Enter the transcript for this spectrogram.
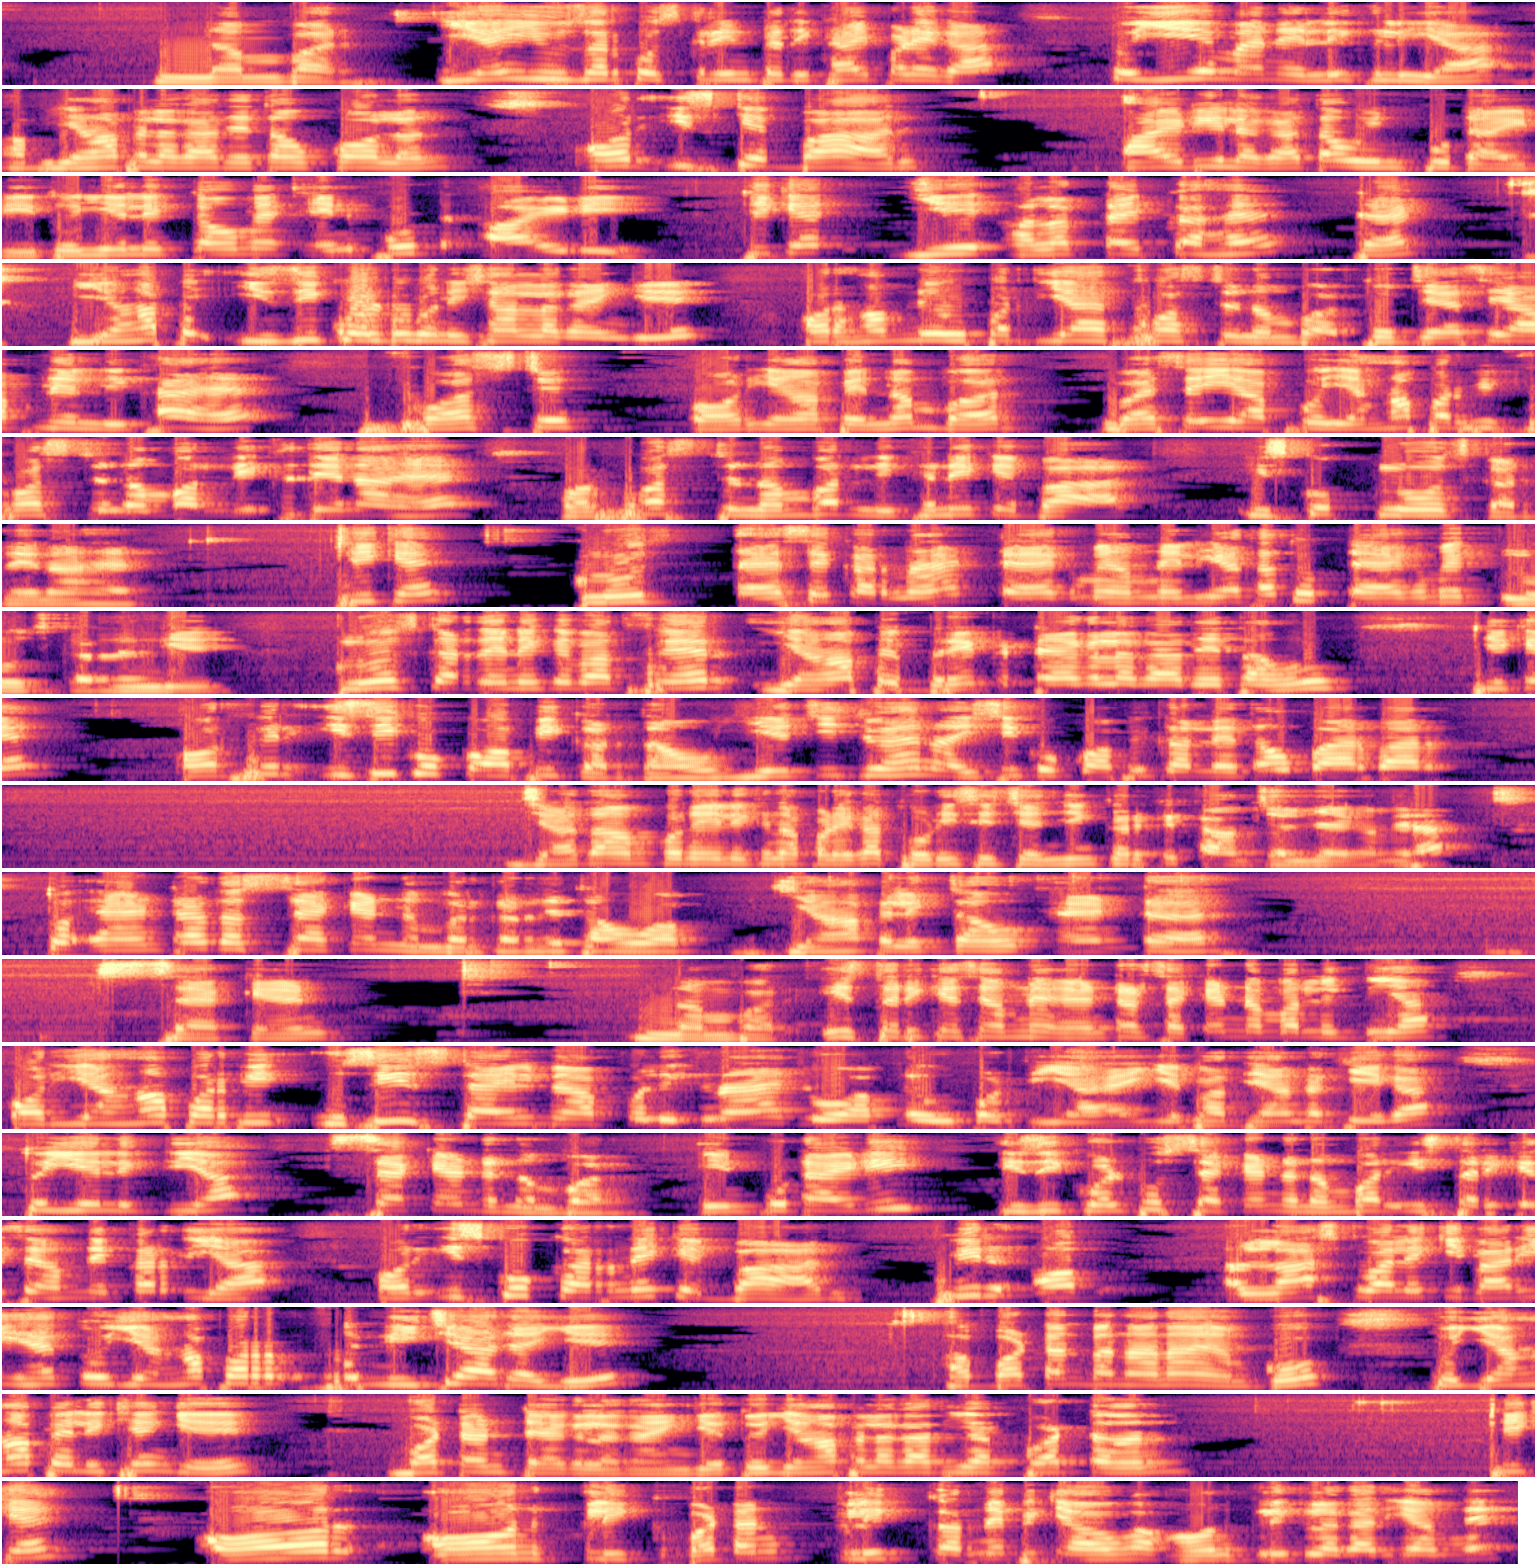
नंबर यही यूज़र को स्क्रीन पे दिखाई पड़ेगा। तो ये मैंने लिख लिया। अब यहाँ पे लगा देता हूँ कॉलन और इसके बाद आईडी लगाता हूँ इनपुट आईडी तो ये लिखता हूँ मैं इनपुट आईडी ठीक है? ये अलग टाइप का है टैग यहाँ पे इज़ इक्वल टू का निशान लगाएँगे, और हमने ऊपर दिया है फ़र्स्ट नंबर तो जैसे आपने लिखा है फ़र्स्ट और यहाँ पे नंबर वैसे ही आपको यहाँ पर भी फ़र्स्ट नंबर लिख देना है, और फ़र्स्ट नंबर लिखने के बाद इसको क्लोज कर देना है। ठीक है? क्लोज ऐसे करना है टैग में हमने लिया था तो टैग में क्लोज कर देंगे। क्लोज कर देने के बाद फिर यहाँ पे ब्रेक टैग लगा देता हूँ, ठीक है? और फिर इसी को कॉपी करता हूँ। ये चीज़ जो है ना, इसी को कॉपी कर लेता हूँ। बार बार ज़्यादा हमको नहीं लिखना पड़ेगा थोड़ी सी चेंजिंग करके काम चल जाएगा मेरा। तो एंटर द सेकेंड नंबर कर देता हूँ अब। यहाँ पे लिखता हूँ एंटर सेकेंड नंबर इस तरीके से हमने एंटर सेकेंड नंबर लिख दिया। और यहाँ पर भी उसी स्टाइल में आपको लिखना है जो आपने ऊपर दिया है। ये बात ध्यान रखिएगा। तो ये लिख दिया second number input ID is equal to second number इस तरीके से हमने कर दिया और इसको करने के बाद फिर अब लास्ट वाले की बारी है तो यहाँ पर फिर नीचे आ जाइए। अब बटन बनाना है हमको। तो यहाँ पे लिखेंगे बटन टैग लगाएँगे। तो यहाँ पे लगा दिया बटन ठीक है? और ऑन क्लिक बटन क्लिक करने पे क्या होगा? ऑन क्लिक लगा दिया हमने।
